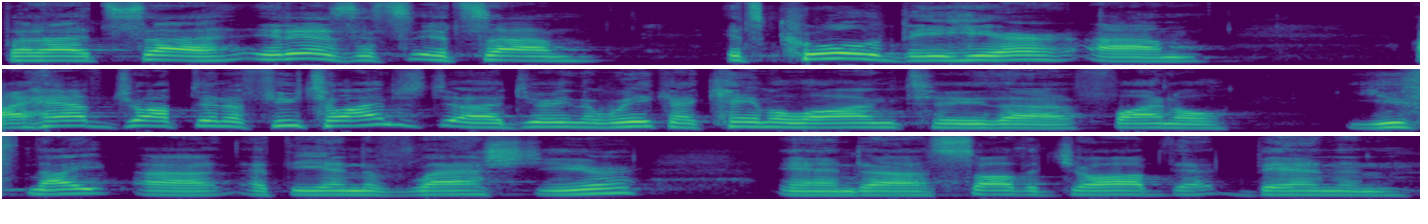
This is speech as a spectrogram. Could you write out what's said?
But it's, uh, it is. It's, it's, um, it's cool to be here. Um, I have dropped in a few times uh, during the week. I came along to the final youth night uh, at the end of last year and uh, saw the job that Ben and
